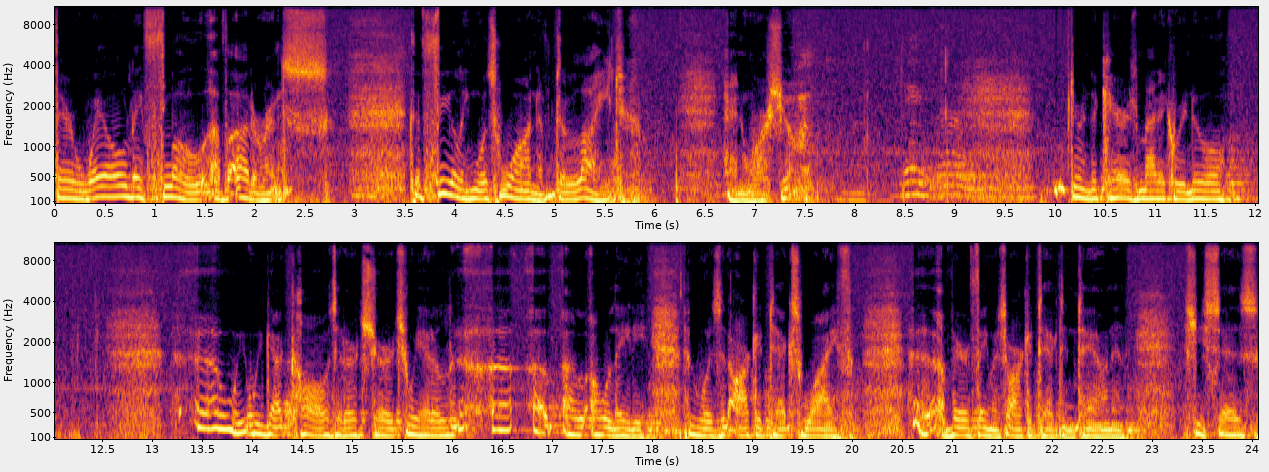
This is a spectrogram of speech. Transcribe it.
there welled a flow of utterance. The feeling was one of delight and worship. During the charismatic renewal, uh, we, we got calls at our church. We had a, a, a, a old lady who was an architect's wife, a, a very famous architect in town, and she says,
